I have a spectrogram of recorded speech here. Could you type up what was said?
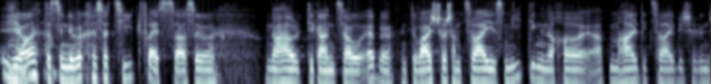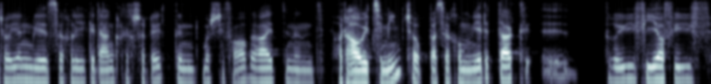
Ja, das sind ja wirklich so Zeitfresser. Also, und dann halt die ganze auch eben, du weißt, du hast am 2 ein Meeting, nachher ab um halb zwei bist du dann schon irgendwie so ein bisschen gedanklich schon dort und musst dich vorbereiten. Und, oder auch jetzt in meinem Job. Also ich komme jeden Tag äh, drei, vier, fünf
